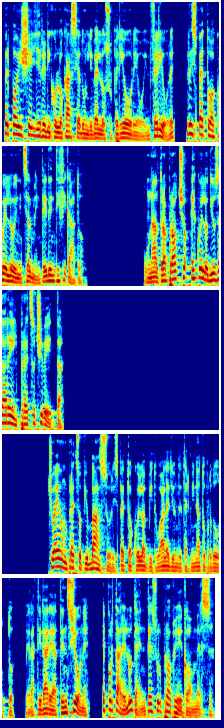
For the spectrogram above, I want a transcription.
per poi scegliere di collocarsi ad un livello superiore o inferiore rispetto a quello inizialmente identificato. Un altro approccio è quello di usare il prezzo civetta, cioè un prezzo più basso rispetto a quello abituale di un determinato prodotto, per attirare attenzione e portare l'utente sul proprio e-commerce.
